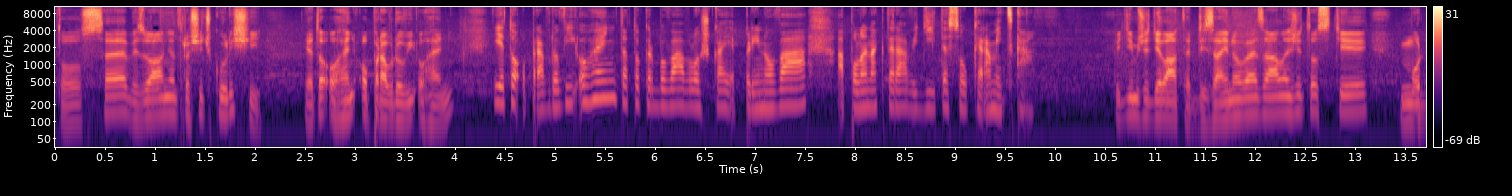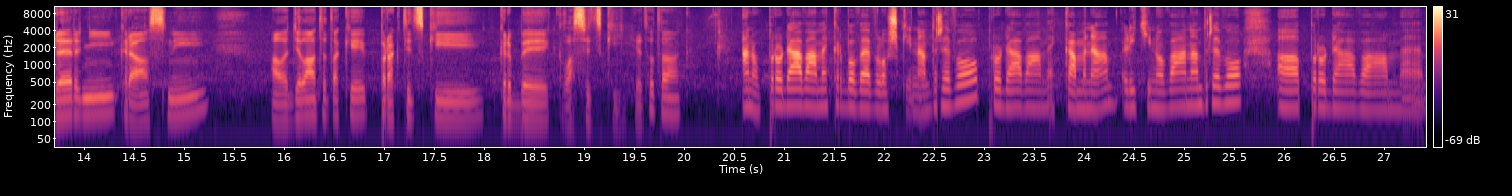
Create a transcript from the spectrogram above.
to se vizuálně trošičku liší. Je to oheň, opravdový oheň? Je to opravdový oheň, tato krbová vložka je plynová a polena, která vidíte, jsou keramická. Vidím, že děláte designové záležitosti, moderní, krásný, ale děláte taky praktický krby klasický. Je to tak? Ano, prodáváme krbové vložky na dřevo, prodáváme kamna litinová na dřevo, prodáváme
